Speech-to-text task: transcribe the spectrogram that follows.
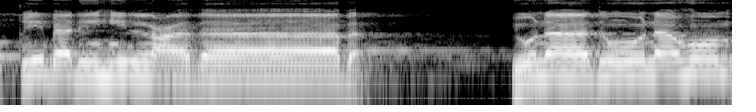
قبله العذاب. ينادونهم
